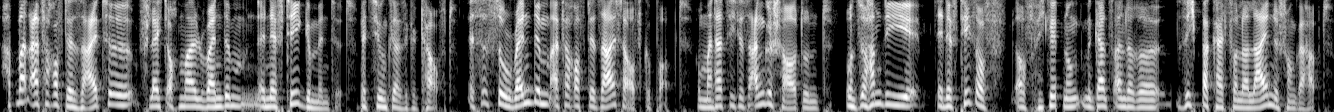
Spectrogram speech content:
hat man einfach auf der Seite vielleicht auch mal random NFT gemintet, beziehungsweise gekauft. Es ist so random einfach auf der Seite aufgepoppt und man hat sich das angeschaut und, und so haben die NFTs auf, auf Hicket eine ganz andere Sichtbarkeit von alleine schon gehabt.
